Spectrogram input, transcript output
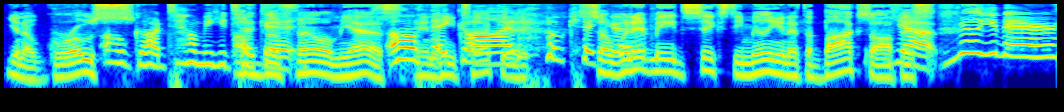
you know, gross Oh God, tell me he took of the it. film, yes. Oh, and thank he God. took it. Okay, so when it made 60 million at the box office, yeah, millionaire.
